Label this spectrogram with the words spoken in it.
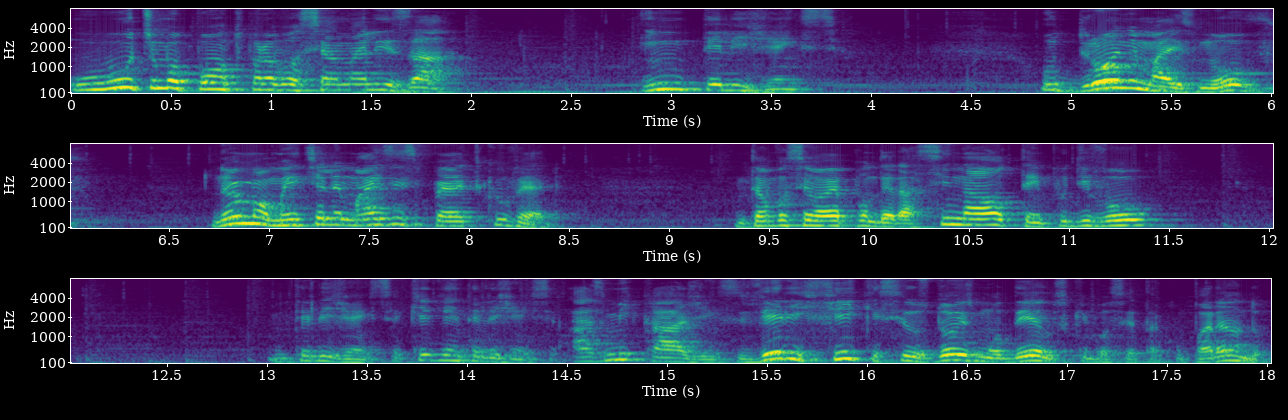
O último ponto para você analisar: inteligência. O drone mais novo, normalmente ele é mais esperto que o velho. Então você vai ponderar sinal, tempo de voo, inteligência. O que é inteligência? As micagens. Verifique se os dois modelos que você está comparando,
